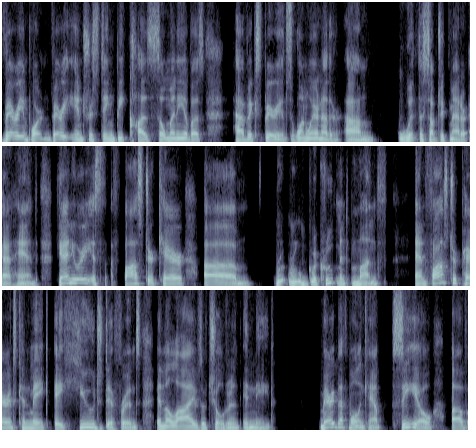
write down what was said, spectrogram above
very important, very interesting because so many of us have experienced one way or another um, with the subject matter at hand. January is foster care um, re- re- recruitment month. And foster parents can make a huge difference in the lives of children in need. Mary Beth Moellenkamp, CEO of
